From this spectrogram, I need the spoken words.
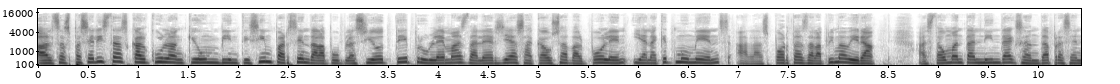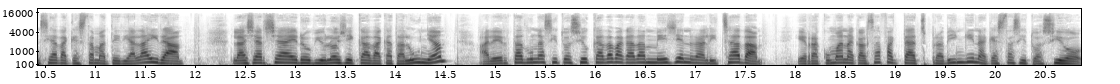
Els especialistes calculen que un 25% de la població té problemes d'al·lèrgies a causa del polen i en aquests moments, a les portes de la primavera, està augmentant l'índex de presència d'aquesta matèria a l'aire. La xarxa aerobiològica de Catalunya alerta d'una situació cada vegada més generalitzada i recomana que els afectats previnguin aquesta situació.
